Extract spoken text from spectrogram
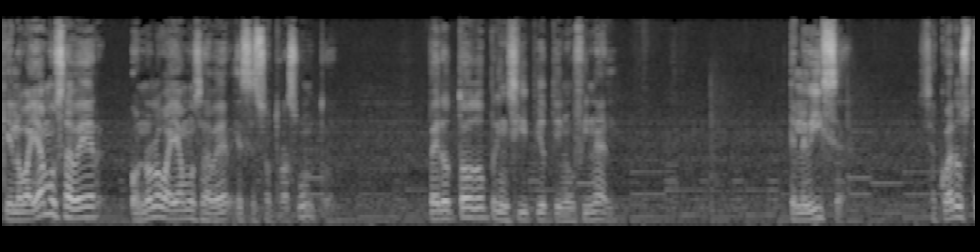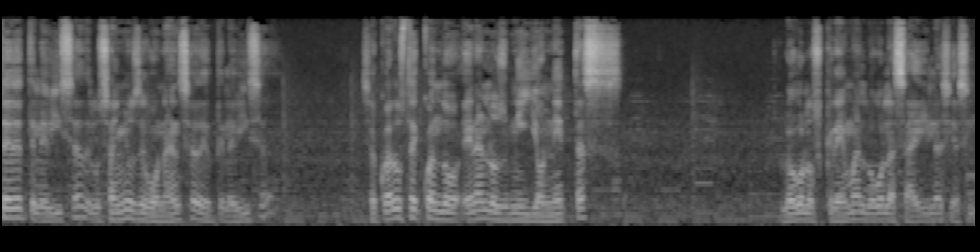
que lo vayamos a ver o no lo vayamos a ver, ese es otro asunto. Pero todo principio tiene un final. Televisa. ¿Se acuerda usted de Televisa, de los años de bonanza de Televisa? ¿Se acuerda usted cuando eran los millonetas? Luego los cremas, luego las águilas y así.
